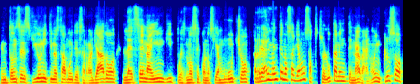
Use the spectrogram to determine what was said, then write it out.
entonces Unity no estaba muy desarrollado, la escena indie pues no se conocía mucho, realmente no sabíamos absolutamente nada, ¿no? Incluso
